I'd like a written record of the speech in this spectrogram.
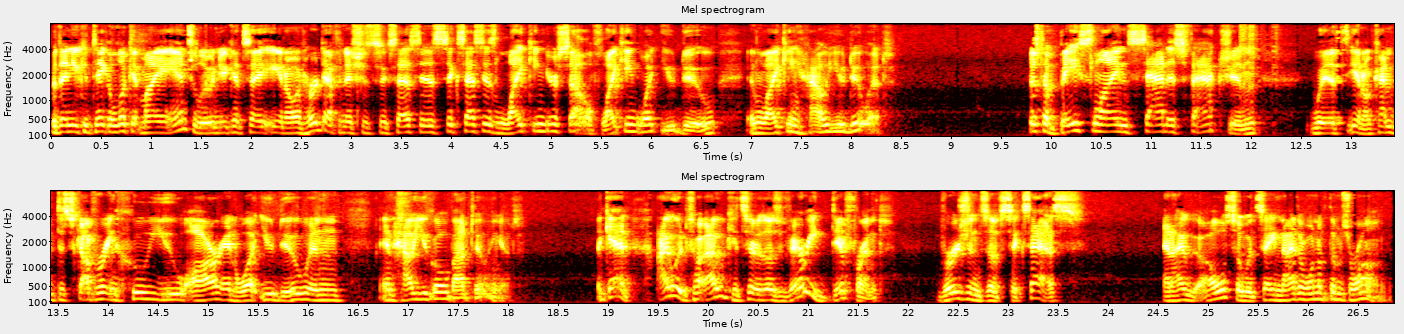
But then you can take a look at Maya Angelou and you can say, you know, and her definition of success is success is liking yourself, liking what you do, and liking how you do it. Just a baseline satisfaction with, you know, kind of discovering who you are and what you do and and how you go about doing it. Again, I would I would consider those very different versions of success, and I also would say neither one of them's wrong.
